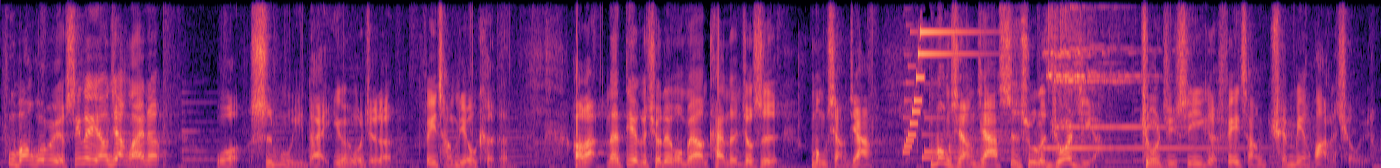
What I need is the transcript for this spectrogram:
富邦会不会有新的洋将来呢？我拭目以待，因为我觉得非常的有可能。好了，那第二个球队我们要看的就是梦想家。梦想家释出了 Georgie 啊，Georgie 是一个非常全面化的球员。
